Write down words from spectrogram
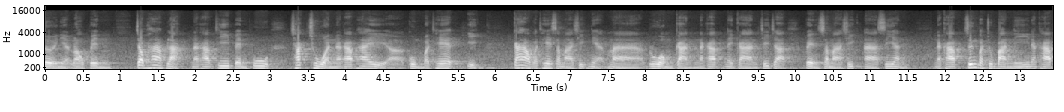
เลยเนี่ยเราเป็นเจ้าภาพหลักนะครับที่เป็นผู้ชักชวนนะครับให้กลุ่มประเทศอีก 9 ประเทศสมาชิกเนี่ยมารวมกันนะครับในการที่จะเป็นสมาชิกอาเซียนนะครับซึ่งปัจจุบันนี้นะครับ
